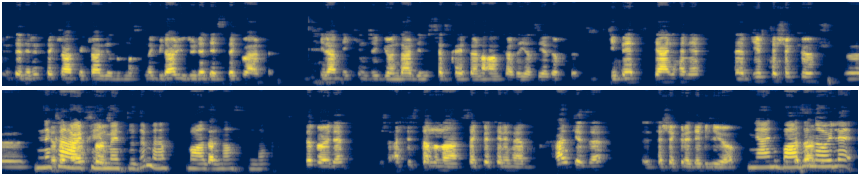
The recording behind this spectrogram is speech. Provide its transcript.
müjdelerin tekrar tekrar yazılmasında güler yüzüyle destek verdi. İrem ikinci gönderdiğimiz ses kayıtlarını Ankara'da yazıya döktü gibi. Yani hani e, bir teşekkür e, Ne Ya da kadar ben söz- kıymetli değil mi? Bazen aslında. de böyle asistanına, sekreterine, herkese e, teşekkür edebiliyor. Yani bazen öyle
